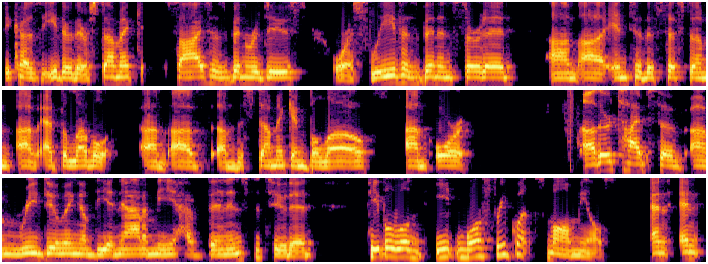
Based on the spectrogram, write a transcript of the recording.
because either their stomach size has been reduced or a sleeve has been inserted um, uh, into the system um, at the level um, of um, the stomach and below, um, or other types of um, redoing of the anatomy have been instituted, people will eat more frequent small meals and and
